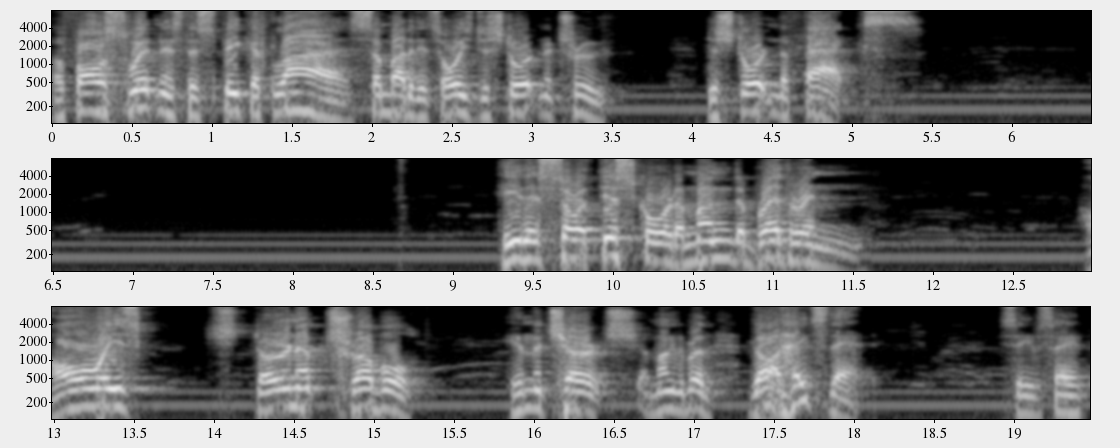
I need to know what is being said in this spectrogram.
A false witness that speaketh lies. Somebody that's always distorting the truth, distorting the facts. He that soweth discord among the brethren. Always stirring up trouble in the church among the brethren. God hates that. See what I'm saying?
